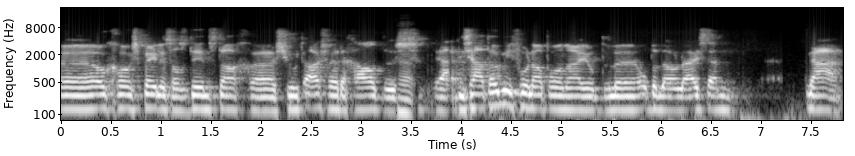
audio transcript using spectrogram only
uh, ook gewoon spelers als Dinsdag, uh, Shoot Ars werden gehaald. Dus ja. ja. die zaten ook niet voor een appel en op de, op de loonlijst. En nou,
